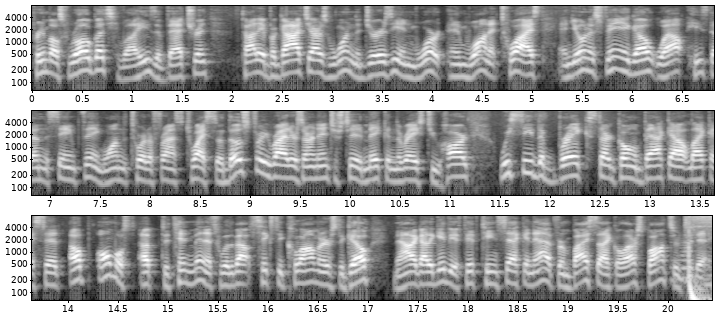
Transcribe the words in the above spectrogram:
Primoz Roglic, well, he's a veteran. Tadej Pogacar's worn the jersey and, wore, and won it twice. And Jonas Vingegaard, well, he's done the same thing, won the Tour de France twice. So those three riders aren't interested in making the race too hard. We see the break start going back out, like I said, up almost up to 10 minutes with about 60 kilometers to go. Now I got to give you a 15 second ad from buycycle, our sponsor today.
